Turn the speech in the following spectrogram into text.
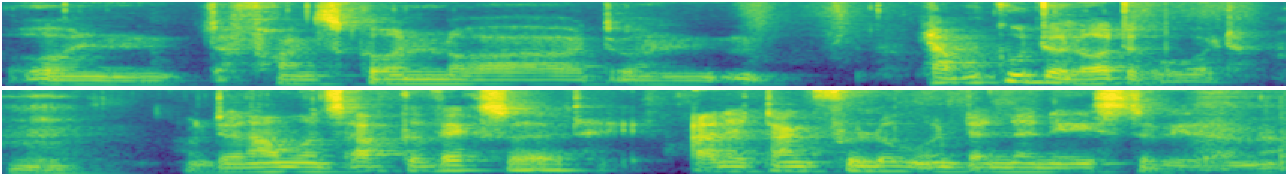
Und der Franz Konrad und ich habe gute Leute geholt. Hm. Und dann haben wir uns abgewechselt. Eine Tankfüllung und dann der nächste wieder. Ne?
